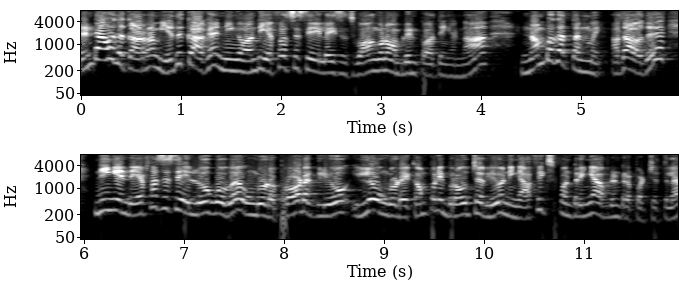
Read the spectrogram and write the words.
ரெண்டாவது காரணம் எதுக்காக நீங்கள் வந்து எஃப்எஸ்எஸ்ஏ லைசன்ஸ் வாங்கணும் அப்படின்னு பார்த்தீங்கன்னா நம்பகத்தன்மை. அதாவது நீங்கள் இந்த எஃப்எஸ்எஸ்ஐ லோகோவை உங்களோட ப்ராடக்ட்லையோ இல்லை உங்களுடைய கம்பெனி ப்ரௌச்சர்லையோ நீங்கள் அஃபிக்ஸ் பண்ணுறீங்க அப்படின்ற பட்சத்தில்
